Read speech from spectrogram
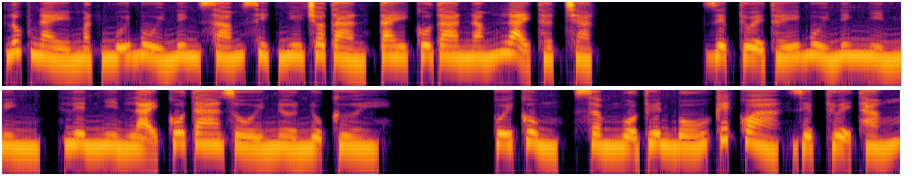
Lúc này mặt mũi bùi ninh xám xịt như cho tàn, tay cô ta nắm lại thật chặt. Diệp tuệ thấy bùi ninh nhìn mình, liền nhìn lại cô ta rồi nở nụ cười. Cuối cùng, sầm ngộ tuyên bố kết quả, Diệp tuệ thắng.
